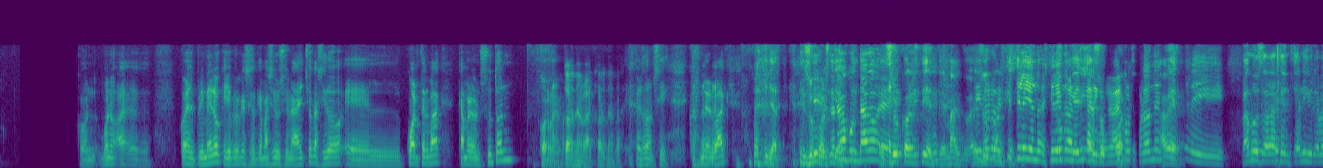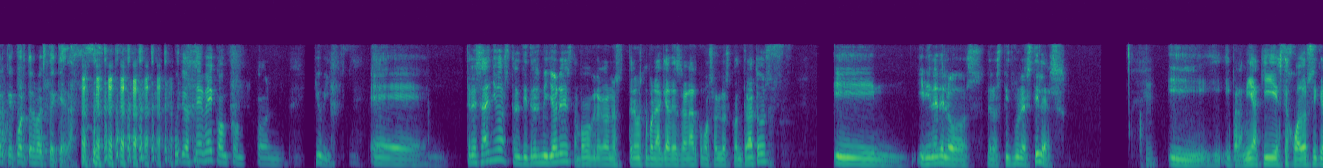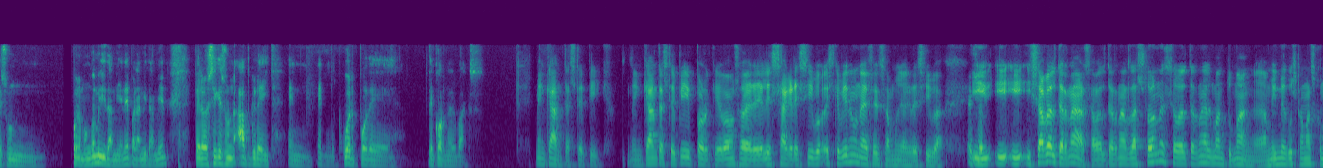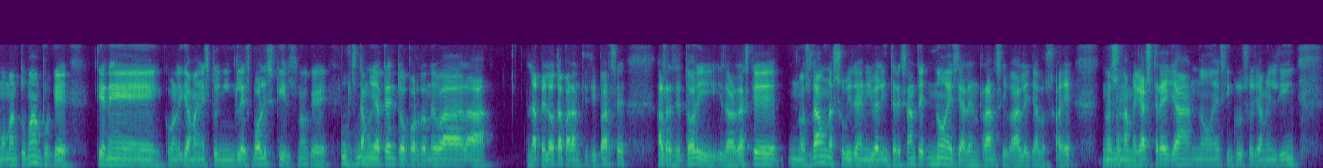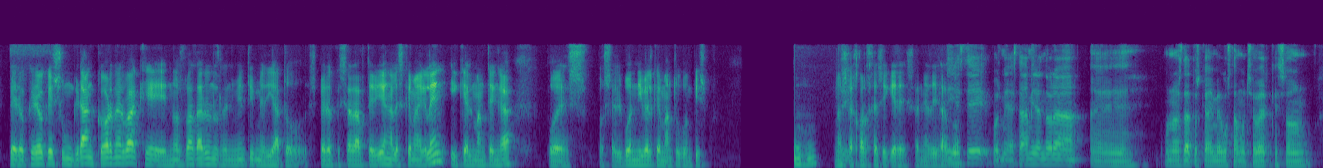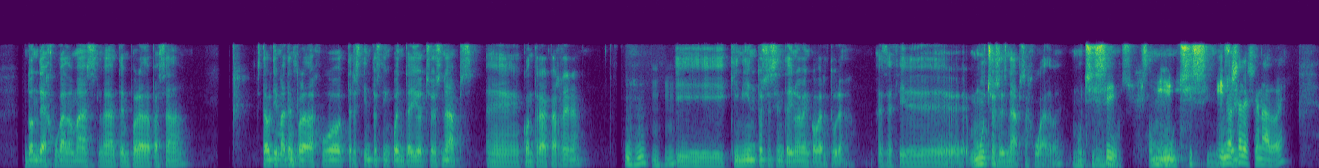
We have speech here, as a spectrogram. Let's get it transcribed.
con bueno, eh, con el primero, que yo creo que es el que más ilusión ha hecho, que ha sido el quarterback Cameron Sutton. Cornerback. Cornerback, cornerback. Eh, perdón, sí, cornerback. ya, en su Lo tengo apuntado. En subconsciente, Maldo. Sí, no, no, es que estoy leyendo, estoy leyendo la lista, digo, a ver por, por dónde a ver, y... Vamos a la agencia libre a ver qué quarterbacks te queda. Julio CB con, con, con QB. Eh, tres años, 33 millones. Tampoco creo que nos tenemos que poner aquí a desgranar cómo son los contratos. Y, viene de los, de los Pittsburgh Steelers. Y, para mí aquí este jugador sí que es un... Bueno, Montgomery también, ¿eh? para mí también, pero sí que es un upgrade en, el cuerpo de, de cornerbacks. Me encanta este pick. Me encanta este pick porque, vamos a ver, él es agresivo. Es que viene una defensa muy agresiva. Y, sabe alternar, sabe alternar las zonas, sabe alternar el man-to-man. A mí me gusta más como man-to-man porque tiene, ¿cómo le llaman esto en inglés? Ball skills, ¿no? Que, está muy atento por dónde va la, la pelota para anticiparse al receptor y, la verdad es que nos da una subida de nivel interesante. No es Jalen Ramsey, vale, ya lo sabe, no es una mega estrella, no es incluso Jamil Dean, pero creo que es un gran cornerback que nos va a dar un rendimiento inmediato. Espero que se adapte bien al esquema de Glenn y que él mantenga pues, pues el buen nivel que mantuvo en No sé, Jorge, si quieres añadir algo. este, pues mira, estaba mirando ahora eh, unos datos que a mí me gusta mucho ver, que son donde ha jugado más la temporada pasada. Esta última temporada jugó 358 snaps eh, contra carrera y 569 en cobertura. Es decir, eh, muchos snaps ha jugado, ¿eh? muchísimos. Son muchísimos. Y no se ha lesionado, ¿eh?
